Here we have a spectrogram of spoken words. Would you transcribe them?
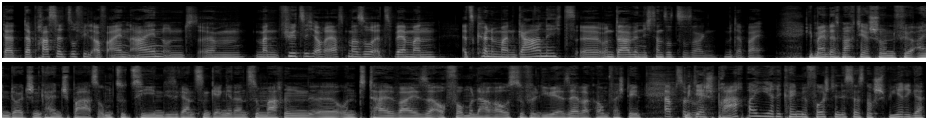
da, da prasselt so viel auf einen ein und ähm, man fühlt sich auch erstmal so, als wäre man, als könne man gar nichts. Äh, und da bin ich dann sozusagen mit dabei. Ich meine, das macht ja schon für einen Deutschen keinen Spaß, umzuziehen, diese ganzen Gänge dann zu machen äh, und teilweise auch Formulare auszufüllen, die wir ja selber kaum verstehen. Absolut. Mit der Sprachbarriere kann ich mir vorstellen, ist das noch schwieriger.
